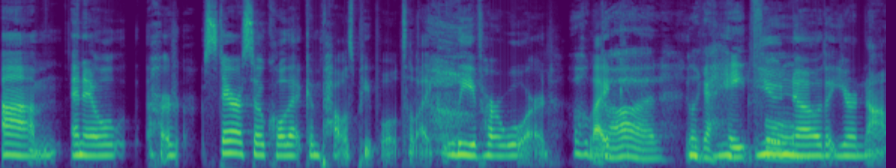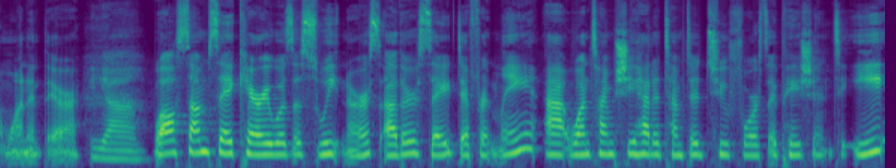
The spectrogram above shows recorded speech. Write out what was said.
Um, and it'll her stare is so cold that it compels people to like leave her ward. oh like God. Like a hateful. you know that you're not wanted there. Yeah. While some say Carrie was a sweet nurse, others say differently. At one time, she had attempted to force a patient to eat,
